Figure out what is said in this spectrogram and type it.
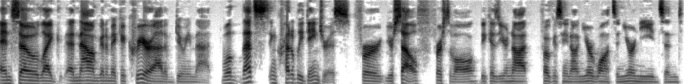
and so like, and now I'm going to make a career out of doing that. Well, that's incredibly dangerous for yourself, first of all, because you're not focusing on your wants and your needs. And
